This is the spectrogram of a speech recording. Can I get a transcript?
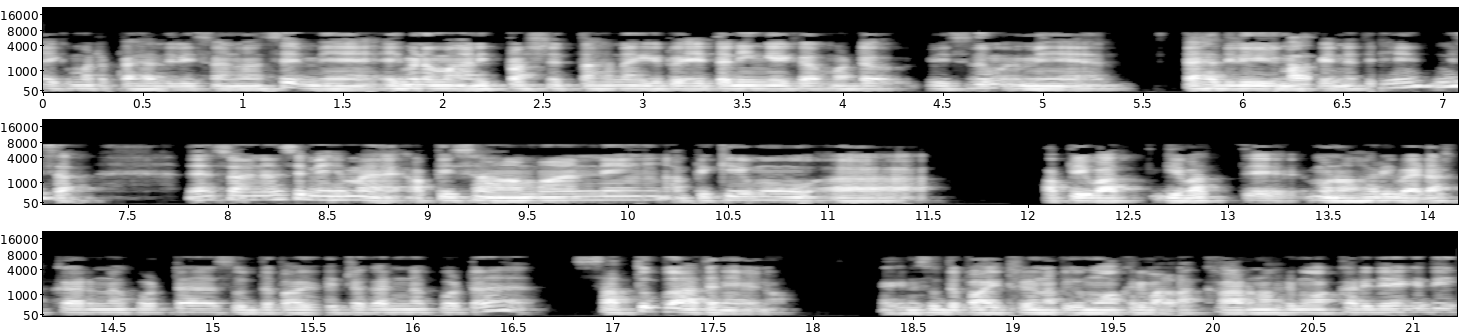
ඒක මට පැහැදිලි සනවාසේ මේ එහෙමනම් මම අනිත් ප්‍රශ්නෙත් අහන්න ඒකට එතනින් ඒක මට විසඳුම මේ පැහැදිලි වීමක් වෙන්න තියෙන නිසා දැන් සනවාසේ මෙහෙම අපි සාමාන්‍යයෙන් අපි කියමු අපි වත් ගෙවත් මොනවා හරි වැඩක් කරනකොට සුද්ධ පවිත්‍ර කරනකොට සතු ඝාතනය වෙනවා. ඒ කියන්නේ සුද්ධ පවිත්‍ර කරන අපි මොකක් හරි වලක් කාරණා හරි මොකක් හරි දෙයකදී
